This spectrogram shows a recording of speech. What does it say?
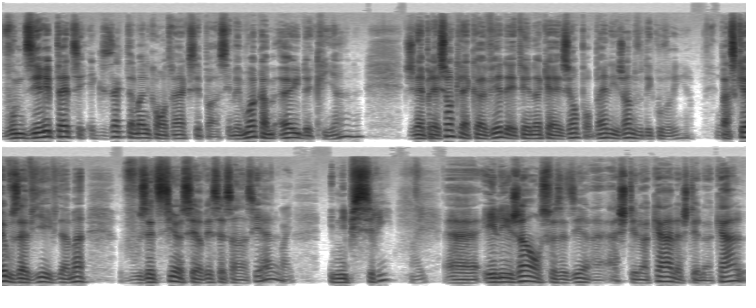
Vous me direz peut-être c'est exactement le contraire qui s'est passé. Mais moi, comme œil de client, là, j'ai l'impression que la COVID a été une occasion pour bien des gens de vous découvrir. Parce que vous aviez, évidemment, vous étiez un service essentiel. Une épicerie. Oui. Euh, et les gens, on se faisait dire acheter local, acheter local.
